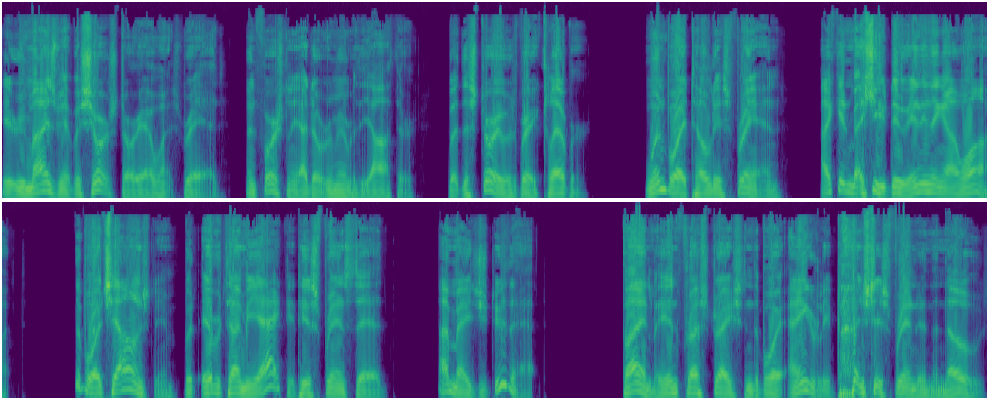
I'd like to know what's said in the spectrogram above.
It reminds me of a short story I once read. Unfortunately, I don't remember the author, but the story was very clever. One boy told his friend, I can make you do anything I want. The boy challenged him, but every time he acted, his friend said, I made you do that. Finally, in frustration, the boy angrily punched his friend in the nose.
